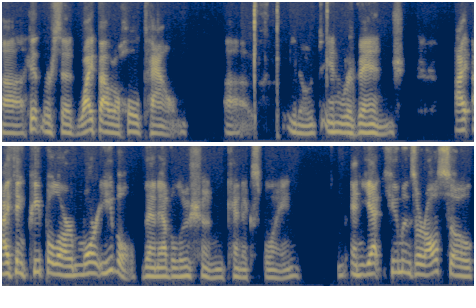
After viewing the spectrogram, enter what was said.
uh, Hitler said, "Wipe out a whole town," uh, you know, in revenge. I, I think people are more evil than evolution can explain, and yet humans are also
